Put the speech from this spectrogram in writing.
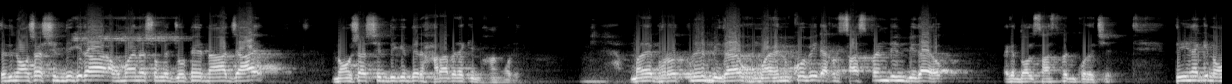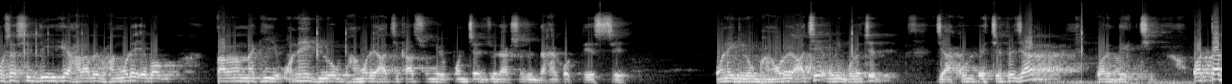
যদি নওশাদ সিদ্দিকিরা হুমায়ুনের সঙ্গে জোটে না যায় নওশাদ সিদ্দিকিদের হারাবে নাকি ভাঙড়ে? মানে ভরতপুরের বিধায়ক হুমায়ুন কবির, এখন সাসপেন্ডিং বিধায়ক, তাকে দল সাসপেন্ড করেছে। তিনি নাকি নওশাদ সিদ্দিকিকে হারাবে ভাঙড়ে এবং তারা নাকি অনেক লোক ভাঙড়ে আছে, কার সঙ্গে পঞ্চাশ জন, একশো জন দেখা করতে এসছে। অনেক লোক ভাঙড়ে আছে, উনি বলেছেন যে এখন চেপে যান, পরে দেখছি। অর্থাৎ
